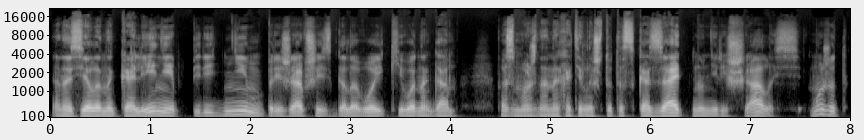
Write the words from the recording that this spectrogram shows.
Она села на колени перед ним, прижавшись головой к его ногам. Возможно, она хотела что-то сказать, но не решалась. Может,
